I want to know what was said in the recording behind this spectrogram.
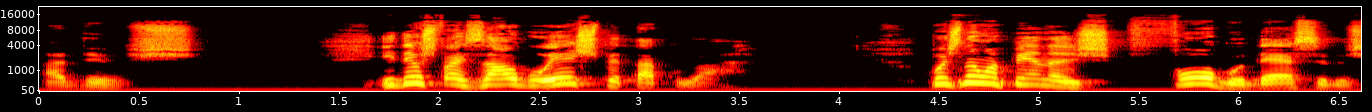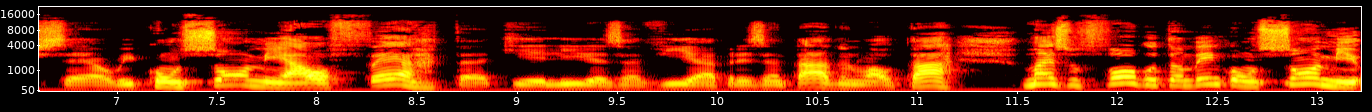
a Deus. E Deus faz algo espetacular. Pois não apenas fogo desce do céu e consome a oferta que Elias havia apresentado no altar, mas o fogo também consome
